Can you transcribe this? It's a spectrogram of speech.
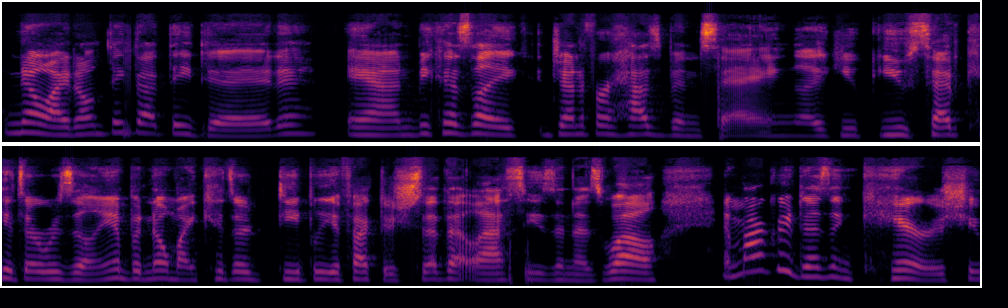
no, I don't think that they did. And because like Jennifer has been saying, like you you said kids are resilient, but no, my kids are deeply affected. She said that last season as well. And Margaret doesn't care. She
